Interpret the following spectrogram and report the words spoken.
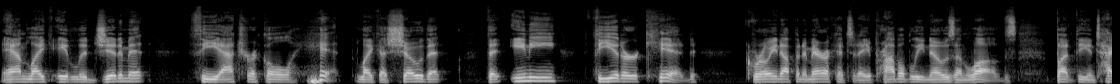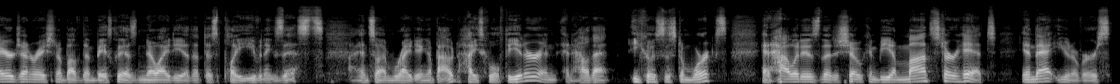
and like a legitimate theatrical hit, like a show that that any theater kid growing up in America today probably knows and loves but the entire generation above them basically has no idea that this play even exists. And so I'm writing about high school theater and, and how that ecosystem works and how it is that a show can be a monster hit in that universe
